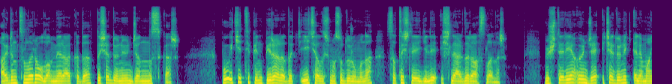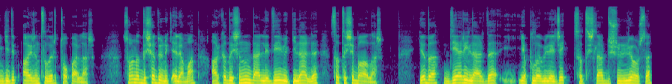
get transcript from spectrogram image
ayrıntılara olan merakı da dışa dönüğün canını sıkar. Bu iki tipin bir arada iyi çalışması durumuna satışla ilgili işlerde rastlanır. Müşteriye önce içe dönük eleman gidip ayrıntıları toparlar. Sonra dışa dönük eleman arkadaşının derlediği bilgilerle satışı bağlar. Ya da diğer ileride yapılabilecek satışlar düşünülüyorsa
